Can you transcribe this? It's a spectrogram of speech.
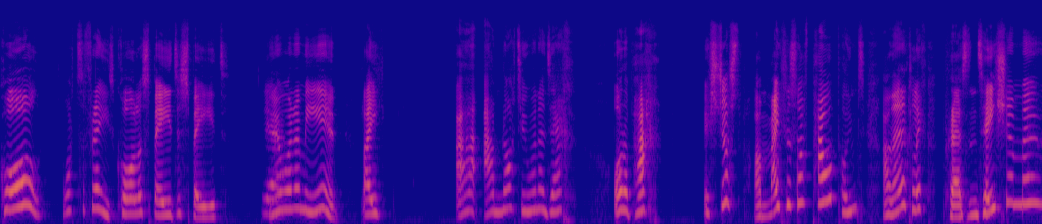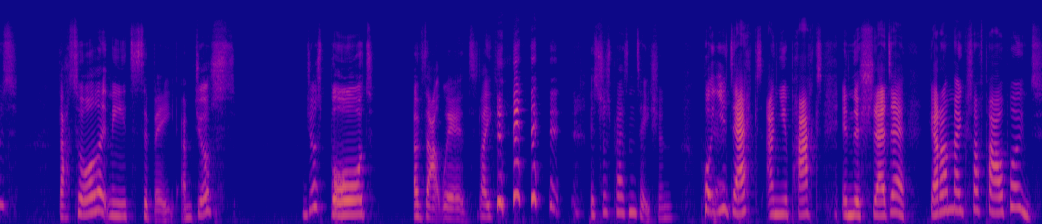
call, what's the phrase? Call a spade a spade. yeah. You know what I mean? Like, I, I'm not doing a deck or a pack. It's just a Microsoft PowerPoint and then I click presentation mode. That's all it needs to be. I'm just, I'm just bored of that word. Like, it's just presentation. Put Yeah. your decks and your packs in the shredder. Get on Microsoft PowerPoint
